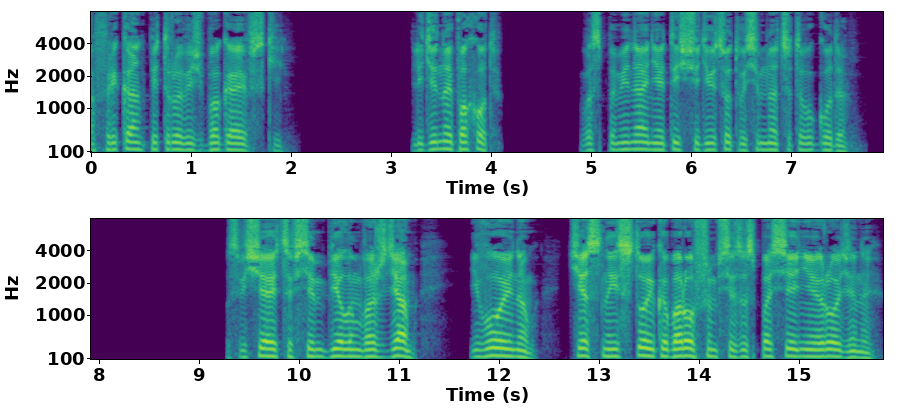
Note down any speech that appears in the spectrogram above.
Африкан Петрович Багаевский. Ледяной поход. Воспоминания 1918 года. Посвящается всем белым вождям и воинам, честно и стойко боровшимся за спасение Родины.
